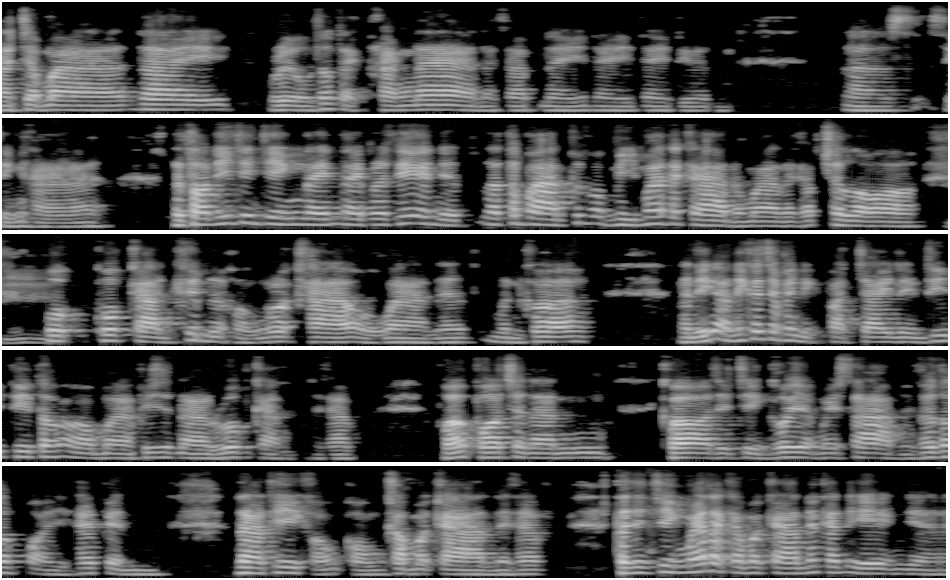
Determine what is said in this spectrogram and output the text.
อาจจะมาได้เร็วตั้งแต่ครั้งหน้านะครับในในในเดือนสิงหา แต่ตอนนี้จริง ๆ ในในประเทศเนี่ยรัฐบาลเพิ่งมีมาตรการออกมานะครับชะลอพวกพวกการขึ้นของราคาออกมานะมันก็ อันนี้อันนี้ก็จะเป็นอีกปัจจัยหนึ่งที่ที่ต้องเอามาพิจารณาร่วมกันนะครับ เพราะเพราะฉะนั้นก็จริง ๆ ก็ยังไม่ทราบก็ต้องปล่อยให้เป็นหน้าที่ของของกรรมการนะครับ แต่จริงๆแม้แต่กรรมการด้วยกันเองเนี่ย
